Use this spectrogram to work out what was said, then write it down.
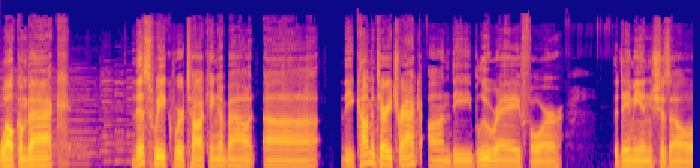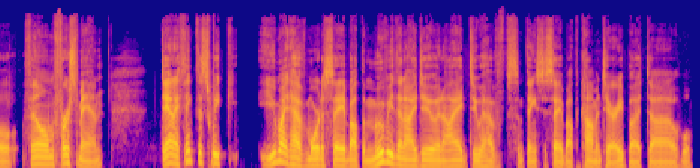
Welcome back. This week we're talking about uh, the commentary track on the Blu-ray for the Damien Chazelle film First Man. Dan, I think this week you might have more to say about the movie than I do, and I do have some things to say about the commentary, but uh, we'll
